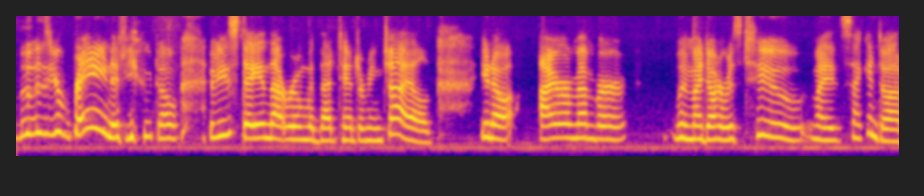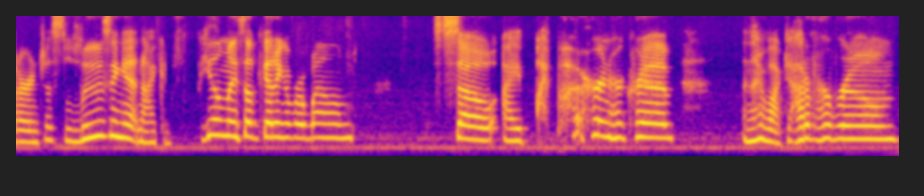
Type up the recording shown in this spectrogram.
lose your brain if you don't if you stay in that room with that tantruming child you know I remember when my daughter was two, my second daughter, and just losing it, and I could feel myself getting overwhelmed. So I I put her in her crib, And then I walked out of her room.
